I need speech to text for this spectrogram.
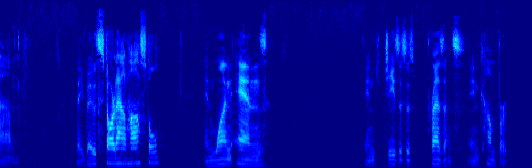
Um, they both start out hostile, and one ends in Jesus' presence, in comfort,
